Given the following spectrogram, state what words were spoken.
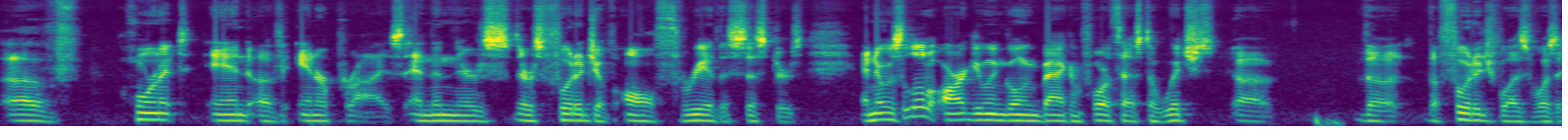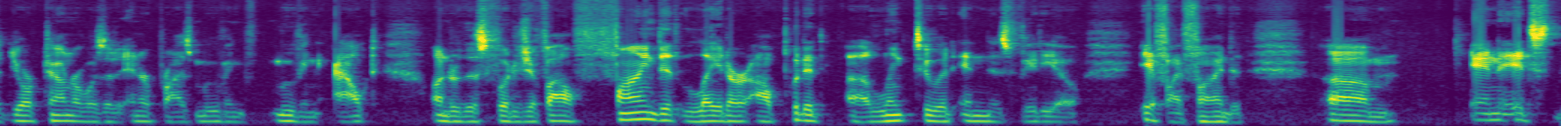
of Hornet and of Enterprise, and then there's there's footage of all three of the sisters. And there was a little arguing going back and forth as to which uh, the the footage was. Was it Yorktown or was it Enterprise moving moving out under this footage? If I'll find it later, I'll put it a link to it in this video if I find it. Um, and it's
